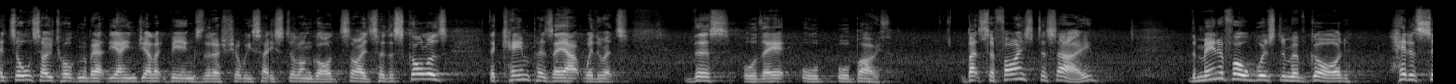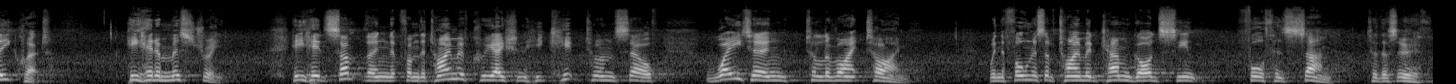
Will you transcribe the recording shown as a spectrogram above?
It's also talking about the angelic beings that are, shall we say, still on God's side. So the scholars, the camp is out whether it's this or that or, or both. But suffice to say, the manifold wisdom of God had a secret, He had a mystery. He had something that from the time of creation He kept to Himself, waiting till the right time. When the fullness of time had come, God sent forth His Son to this earth.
